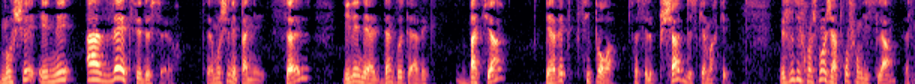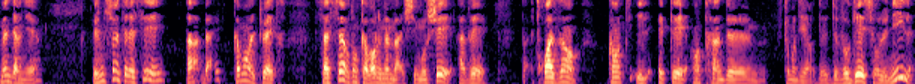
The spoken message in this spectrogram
Moshe est né avec ses deux sœurs. C'est-à-dire Moshe n'est pas né seul, il est né d'un côté avec Batia et avec Tzipora. Ça, c'est le pshat de ce qui a marqué. Mais je vous dis franchement, j'ai approfondi cela la semaine dernière et je me suis intéressé à ben, comment elle peut être sa sœur, donc avoir le même âge. Si avait trois ans quand il était en train de, comment dire, de, voguer sur le Nil,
